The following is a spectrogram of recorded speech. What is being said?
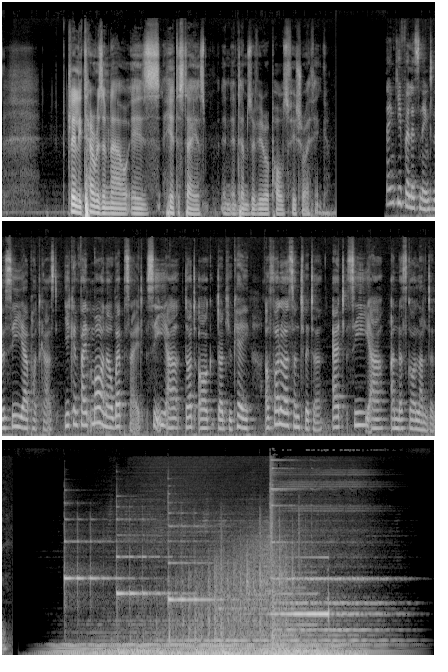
clearly terrorism now is here to stay as in, in terms of Europol's future, I think. Thank you for listening to the CER podcast. You can find more on our website, cer.org.uk, or follow us on Twitter at CER underscore London.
